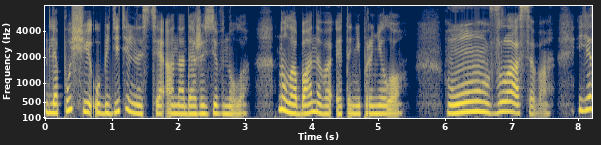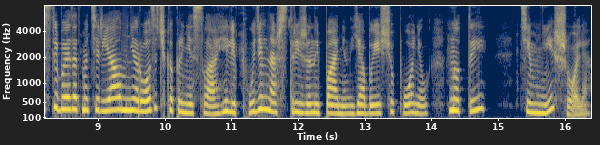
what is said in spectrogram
Для пущей убедительности она даже зевнула, но Лобанова это не проняло. «О, Власова, если бы этот материал мне розочка принесла или пудель наш стриженный панин, я бы еще понял. Но ты темнишь, Оля,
